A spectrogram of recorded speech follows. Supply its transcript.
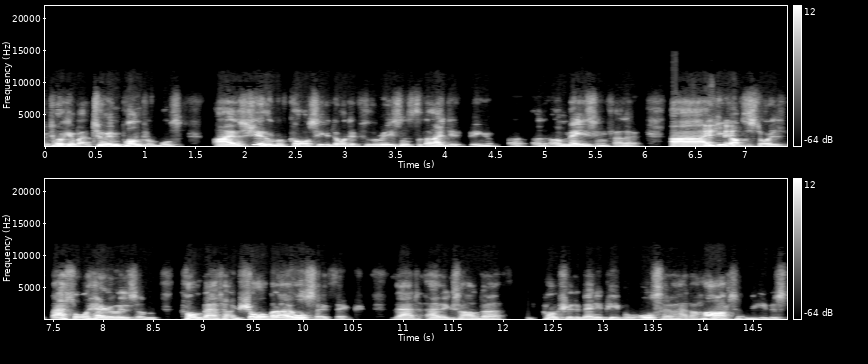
talking about two imponderables. I assume, of course, he adored it for the reasons that I did, being a, an amazing fellow. Uh, he loves the stories of battle, heroism, combat, I'm sure, but I also think that Alexander contrary to many people, also had a heart and he was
